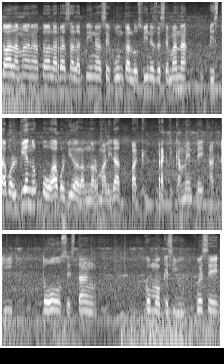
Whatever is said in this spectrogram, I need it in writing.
toda la mara, toda la raza latina se junta los fines de semana. Está volviendo o ha volvido a la normalidad prácticamente. Aquí todos están como que si fuese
